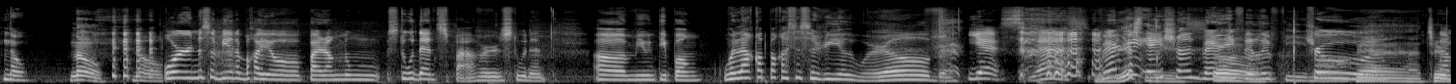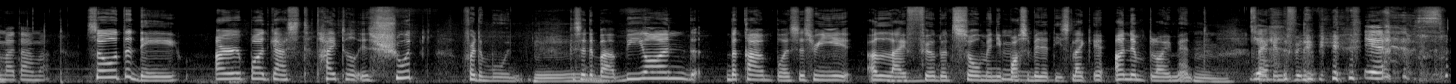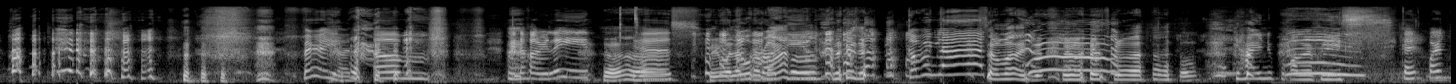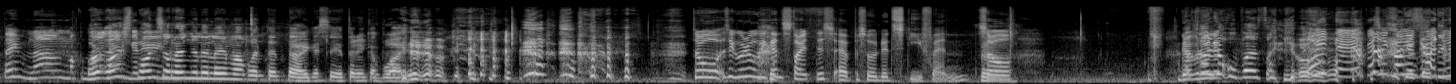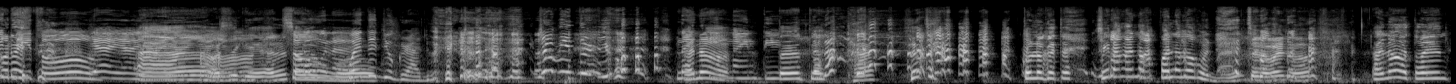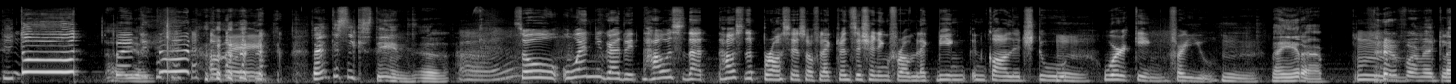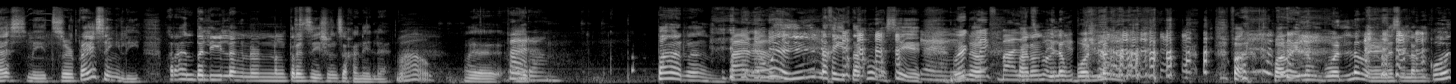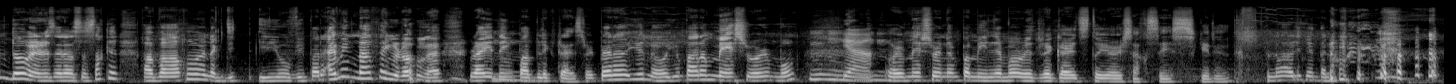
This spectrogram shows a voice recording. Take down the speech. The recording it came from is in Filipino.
No. No. No. Or nasabihan na ba kayo parang nung students pa or student, um, yung tipong, wala ka pa kasi sa real world. Yes. Yes. Very Yes. Asian, very Oh. Filipino. True. Yeah, true. Tama, tama. So today, our podcast title is Shoot for the Moon. Kasi diba, beyond the campus is really a life filled with so many possibilities like eh, unemployment like Yeah. in the Philippines. Yes. Pero yun, um, May nakarelate. Ah, yes. May walang No trabaho. Kaming lahat! Sama. I-hire niyo po kami, please. Kahit part-time lang, McDo Or, or lang, ganun. sponsoran nyo nila yung mga content namin kasi ito rin kabuhayan namin. So, siguro we can start this episode with Stephen. So, grabe Akala ko ba sa'yo? Oh, hindi. Kasi Kasi hindi ko na- dito. Yeah, yeah, yeah. Ah, yeah, o sige. Ano So, mo? when did you graduate? Job interview! Ano? 1990. Tu- tu- Ha? Tulog ito. Pinanganak pa lang ako nun. So naman, no? Ano, 20... Toot! Ah, yun. okay. 2016. Uh, Oh. So, when you graduate, how is that, how's the process of like transitioning from like being in college to working for you? hmm, mahirap. Pero for my classmates, surprisingly, parang ang dali lang nun ng transition sa kanila. Wow. Well, I- Parang. Parang. Parang. Well, yun yung nakita ko kasi. Yeah, yeah, yeah. you Work-life know, balance Parang mo ilang buwan lang. parang, parang ilang buwan lang. Meron na silang condo, meron na silang sasakyan. Habang ako, nag-UV pa rin. I mean, nothing wrong ha, riding Mm. public transport. Pero, you know, yung parang measure mo Yeah. or measure ng pamilya mo with regards to your success. Ganun. Ano nga ulit yung tanong?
